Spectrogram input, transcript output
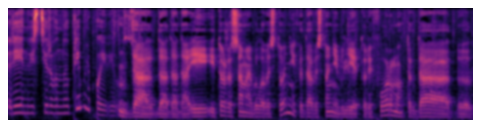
реинвестированную прибыль появилась? Да, да, да, да. И, и то же самое было в Эстонии. Когда в Эстонии ввели эту реформу, тогда э,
